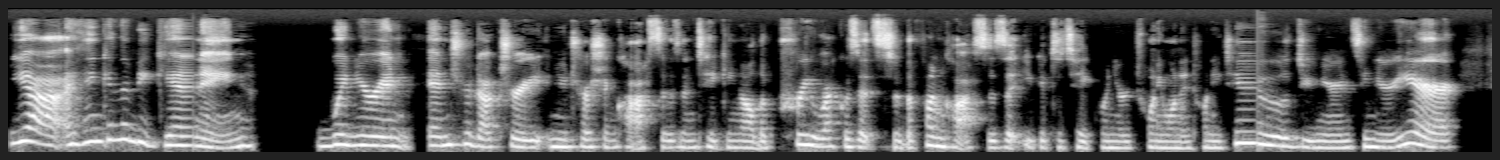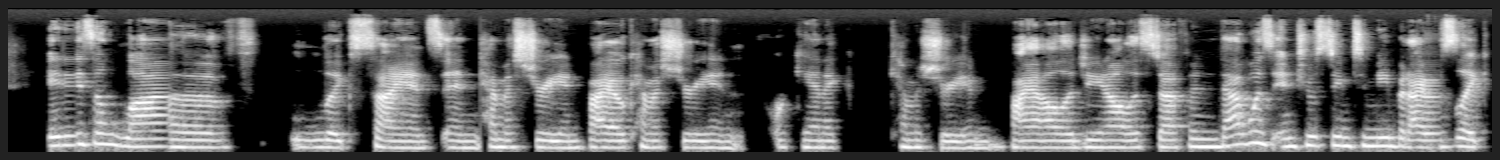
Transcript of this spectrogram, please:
Yeah, I think in the beginning, when you're in introductory nutrition classes and taking all the prerequisites to the fun classes that you get to take when you're 21 and 22, junior and senior year, it is a lot of like science and chemistry and biochemistry and organic chemistry and biology and all this stuff. And that was interesting to me, but I was like,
